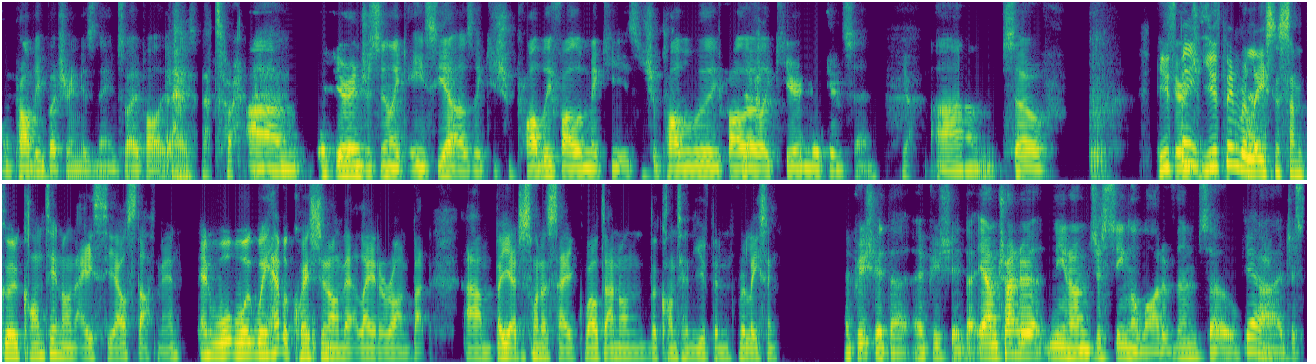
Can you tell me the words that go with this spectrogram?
I'm probably butchering his name, so I apologize. that's right. Um, if you're interested in like ACLs, like you should probably follow Mick Hughes. You should probably follow Yeah. like Kieran Richardson. Yeah. Um, so You've been you've been releasing some good content on ACL stuff, man, and we'll, we'll, we have a question on that later on. But um, but yeah, I just want to say well done on the content you've been releasing. I appreciate that. I appreciate that. Yeah, I'm trying to, you know, I'm just seeing a lot of them. So Yeah. uh, just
